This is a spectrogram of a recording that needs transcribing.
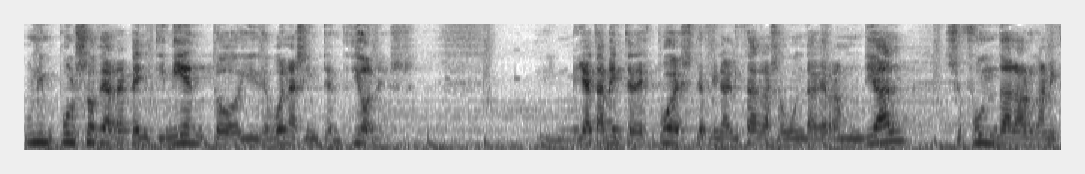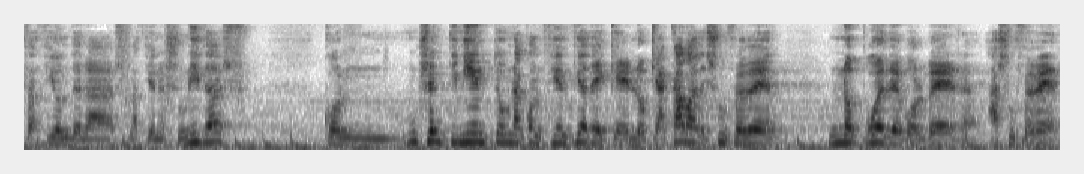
un impulso de arrepentimiento y de buenas intenciones. Inmediatamente después de finalizar la Segunda Guerra Mundial, se funda la Organización de las Naciones Unidas con un sentimiento, una conciencia de que lo que acaba de suceder no puede volver a suceder.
